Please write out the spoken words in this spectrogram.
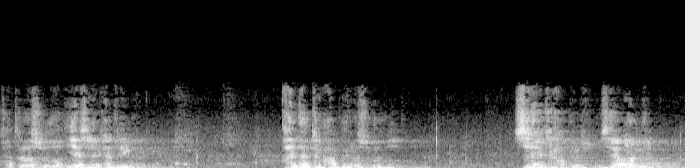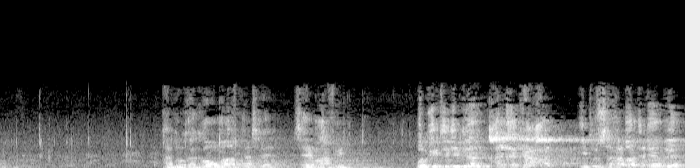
Kata Rasulullah, ya saya akan terima. Anak Ka'ab ya Rasulullah. Saya Ka'ab ya Rasulullah, saya orangnya. Apakah kau maafkan saya? Saya maafin. Begitu dia bilang, anak Ka'ab, itu sahabat yang bilang,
